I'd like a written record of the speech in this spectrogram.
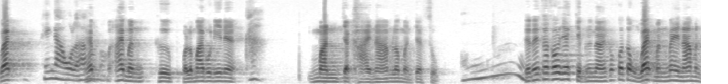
แว็กให้เงาเหรอคะให้คุณหมอให้มันคือผลไม้พวกนี้เนี่ยค่ะ มันจะคายน้ำแล้วมันจะสุกโอ้แต่นั้นถ้าเขาแยกเก็บนานๆเขาก็ต้องแวกมันไม่ให้น้ำมัน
